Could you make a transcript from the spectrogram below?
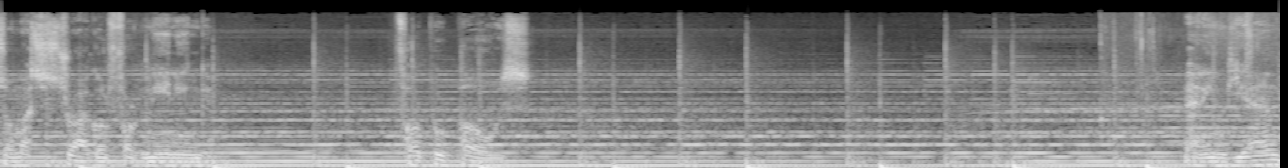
So much struggle for meaning, for purpose. And in the end,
